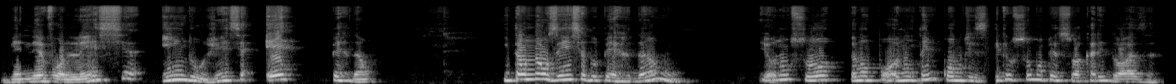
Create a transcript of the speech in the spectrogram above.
benevolência, indulgência e perdão. Então, na ausência do perdão, eu não sou, eu não, eu não tenho como dizer que eu sou uma pessoa caridosa.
